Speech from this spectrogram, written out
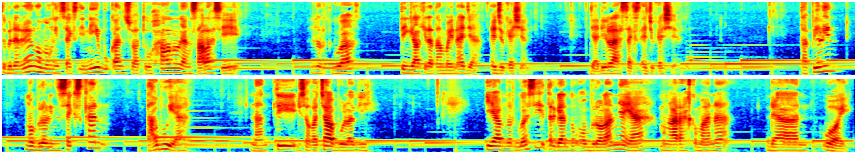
Sebenarnya ngomongin seks ini bukan suatu hal yang salah sih. Menurut gue, tinggal kita tambahin aja education. Jadilah sex education. Tapi Lin, ngobrolin seks kan tabu ya. Nanti disangka cabu lagi. Ya menurut gue sih tergantung obrolannya ya, mengarah ke mana. Dan woi,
